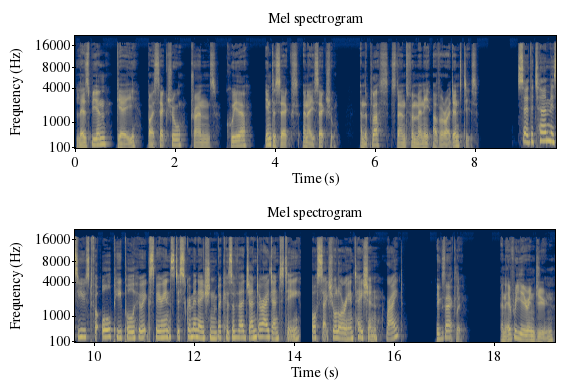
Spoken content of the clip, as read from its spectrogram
lesbian, gay, bisexual, trans, queer, intersex, and asexual, and the plus stands for many other identities. So the term is used for all people who experience discrimination because of their gender identity or sexual orientation, right? Exactly. And every year in June,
